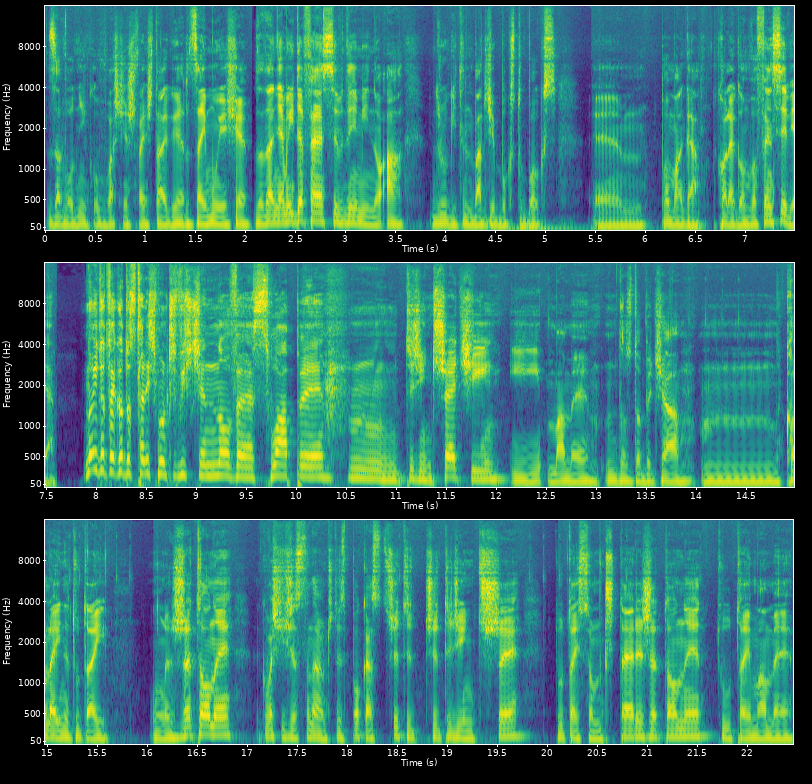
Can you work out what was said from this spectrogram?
z zawodników, właśnie Schweinsteiger, zajmuje się zadaniami defensywnymi, no a drugi, ten bardziej box to box, pomaga kolegom w ofensywie. No i do tego dostaliśmy oczywiście nowe słapy, mm, tydzień trzeci i mamy do zdobycia mm, kolejne tutaj mm, żetony. Tak właśnie się zastanawiam, czy to jest pokaz 3 ty, czy tydzień 3. Tutaj są cztery żetony, tutaj mamy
